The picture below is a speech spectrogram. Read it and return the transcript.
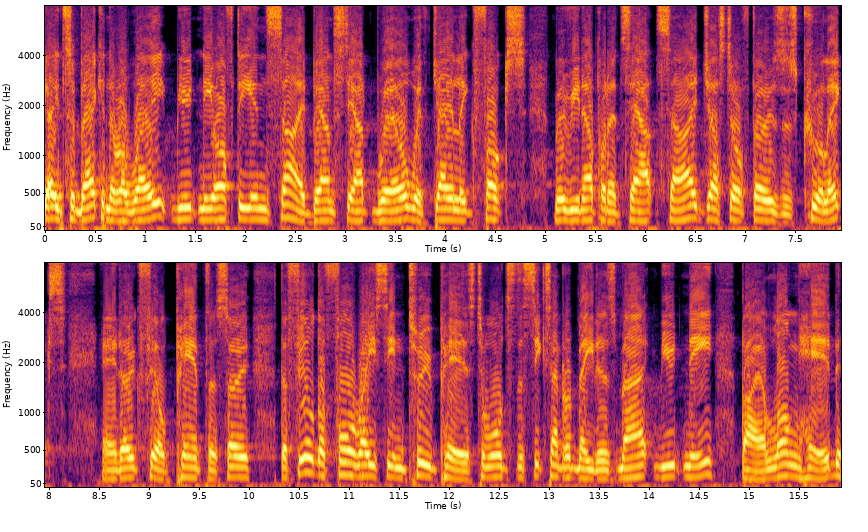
Gates are back and they're away. Mutiny off the inside. Bounced out well with Gaelic Fox moving up on its outside. Just off those is Coolix and Oakfield Panther. So the field of four race in two pairs towards the 600 metres mark. Mutiny by a long head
